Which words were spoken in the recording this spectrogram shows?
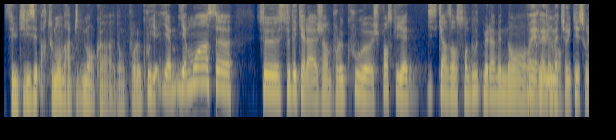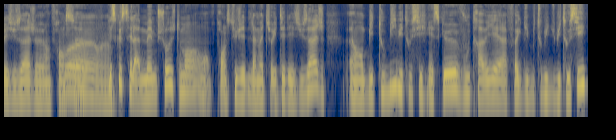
c'est utilisé par tout le monde rapidement, quoi. Donc, pour le coup, il y a, il y a moins ce, ce, ce décalage. Hein. Pour le coup, euh, je pense qu'il y a 10-15 ans sans doute, mais là maintenant. Oui, il y a une maturité sur les usages euh, en France. Euh. Est-ce que c'est la même chose, justement On prend le sujet de la maturité des usages en B2B, B2C. Est-ce que vous travaillez à la fois avec du B2B, du B2C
